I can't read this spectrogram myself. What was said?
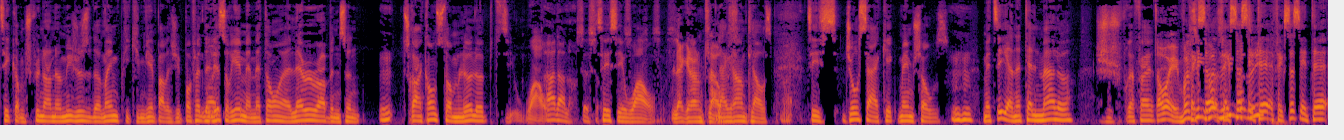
Tu sais, comme je peux en nommer juste de même, qui, qui me vient parler. J'ai pas fait de Ouais. liste ou rien, mais mettons euh, Larry Robinson. Tu rencontres cet homme-là, là, puis tu dis, wow. Ah non, non, c'est ça. Tu sais, c'est wow. La grande classe. La grande classe. Tu sais, Joe Sakic, même chose. Mm-hmm. Mais tu sais, il y en a tellement, là, je, je préfère... Ah ouais, vas-y, Fait que ça- vas-y, fait ça, vas-y. c'était- Fait que ça, c'était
